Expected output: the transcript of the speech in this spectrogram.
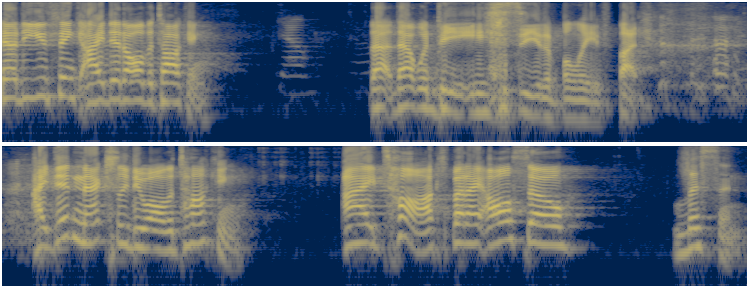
Now, do you think I did all the talking? No. That, that would be easy to believe, but I didn't actually do all the talking. I talked, but I also listened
